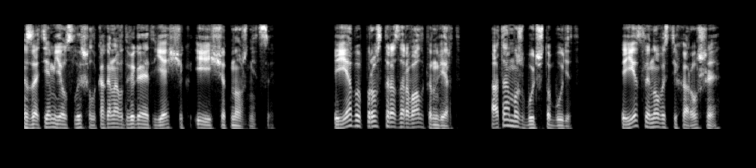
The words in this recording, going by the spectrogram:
Затем я услышал, как она выдвигает ящик и ищет ножницы. Я бы просто разорвал конверт, а там уж будь что будет. Если новости хорошие,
